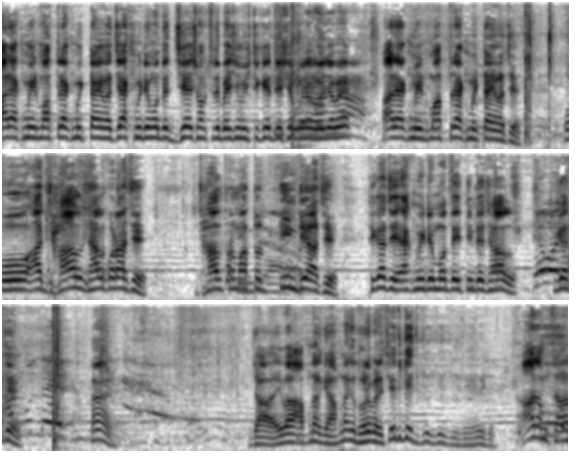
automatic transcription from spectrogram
আর এক মিনিট মাত্র এক মিনিট টাইম আছে এক মিনিটের মধ্যে যে সবচেয়ে বেশি মিষ্টি খেয়েছে সে উইনার হয়ে যাবে। আর এক মিনিট মাত্র এক মিনিট টাইম আছে। ও আর ঝাল ঝাল করা আছে। ঝাল তার মাত্র তিনটে আছে। ঠিক আছে এক মিনিটের মধ্যে এই তিনটে ঝাল ঠিক আছে? হ্যাঁ। যা এবার আপনাকে আপনাকে ধরে বেড়েছে এদিকে এদিকে আরাম চান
